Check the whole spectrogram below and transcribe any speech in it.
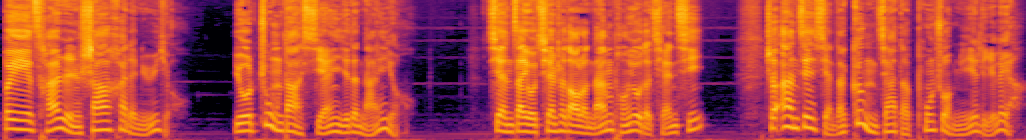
被残忍杀害的女友。有重大嫌疑的男友，现在又牵涉到了男朋友的前妻，这案件显得更加的扑朔迷离了呀！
